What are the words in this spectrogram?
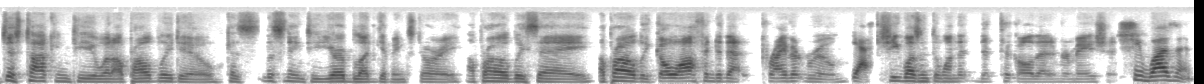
just talking to you, what I'll probably do, because listening to your blood giving story, I'll probably say, I'll probably go off into that private room. Yes. She wasn't the one that, that took all that information. She wasn't.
